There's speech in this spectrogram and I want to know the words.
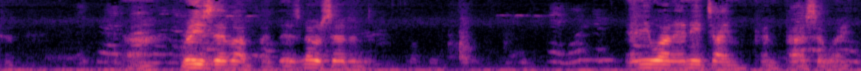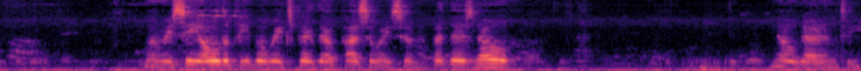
to uh, raise them up, but there's no certainty. Anyone, anytime can pass away. When we see older people, we expect they'll pass away sooner, but there's no no guarantee.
